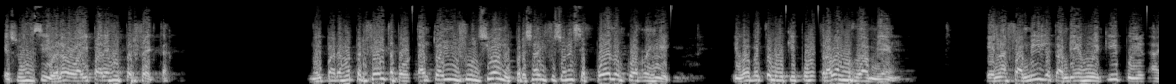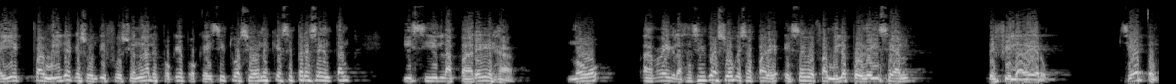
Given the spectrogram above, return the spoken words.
Eso es así, ¿verdad? O hay parejas perfectas. No hay pareja perfecta, por lo tanto hay disfunciones, pero esas disfunciones se pueden corregir. Igualmente los equipos de trabajo también. En la familia también es un equipo y hay familias que son disfuncionales. ¿Por qué? Porque hay situaciones que se presentan y si la pareja no arregla esa situación, esa, familia puede irse al desfiladero. ¿Cierto?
